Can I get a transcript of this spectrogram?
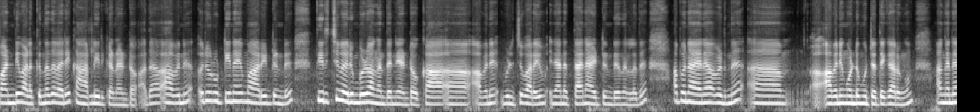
വണ്ടി വളക്കുന്നത് വരെ കാറിലിരിക്കണം കേട്ടോ. അത് അവന് ഒരു റുട്ടീനായി മാറിയിട്ടുണ്ട്. തിരിച്ചു വരുമ്പോഴും അങ്ങനെ തന്നെയാണ് കേട്ടോ. കാ അവന് വിളിച്ചു പറയും ഞാൻ എത്താനായിട്ടുണ്ട് എന്നുള്ളത്. അപ്പോൾ ഞാൻ ഇവിടുന്ന് ആ, അവനും കൊണ്ട് മുറ്റത്തേക്ക് ഇറങ്ങും. അങ്ങനെ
